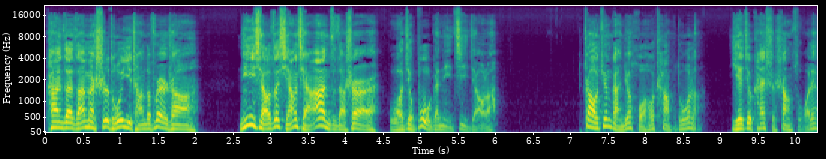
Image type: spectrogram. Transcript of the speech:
看在咱们师徒一场的份上，你小子想抢案子的事儿，我就不跟你计较了。赵军感觉火候差不多了，也就开始上佐料。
